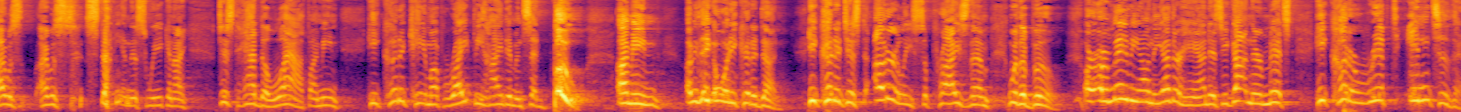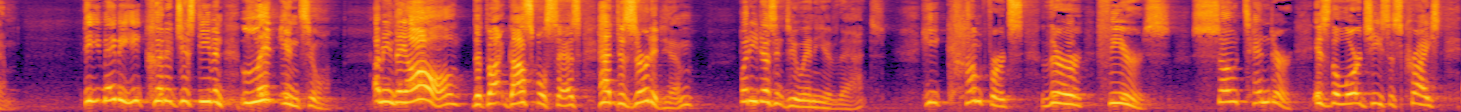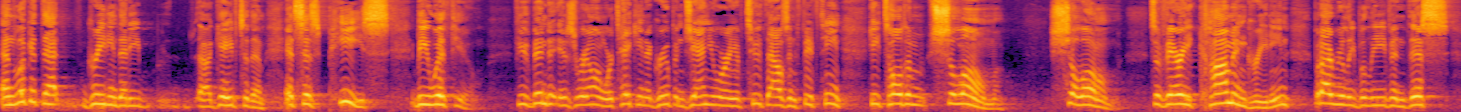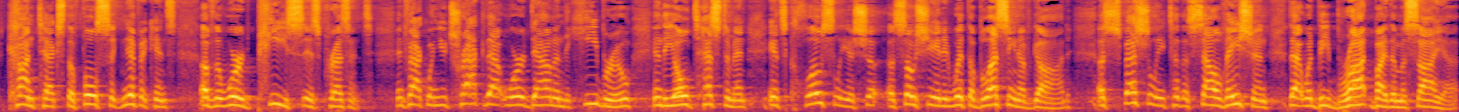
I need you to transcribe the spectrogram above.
I was, I was studying this week and I just had to laugh. I mean, he could have came up right behind him and said, boo! I mean, I mean, think of what he could have done. He could have just utterly surprised them with a boo. Or, or maybe on the other hand, as he got in their midst, he could have ripped into them. He, maybe he could have just even lit into them. I mean, they all, the gospel says, had deserted him, but he doesn't do any of that. He comforts their fears. So tender is the Lord Jesus Christ. And look at that greeting that he uh, gave to them. It says, Peace be with you. You've been to Israel and we're taking a group in January of 2015, he told them, Shalom. Shalom. It's a very common greeting, but I really believe in this context, the full significance of the word peace is present. In fact, when you track that word down in the Hebrew in the Old Testament, it's closely associated with the blessing of God, especially to the salvation that would be brought by the Messiah.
